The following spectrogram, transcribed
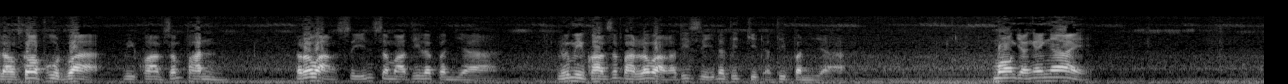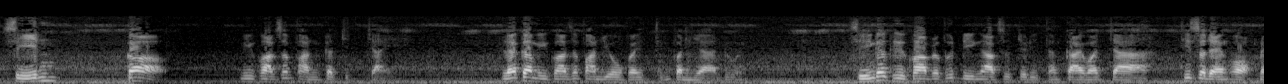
เราก็พูดว่ามีความสัมพันธ์ ระหว่างศีลสมาธิและปัญญา หรือมีความสัมพันธ์ระหว่างอธิศีลอธิจิต อธิปัญญา มองอย่างง่าย ๆ ศีลก็มีความสัมพันธ์กับจิตใจ และก็มีความสัมพันธ์โยงไปถึงปัญญาด้วย ศีลก็คือความประพฤติดีงามสุจริตทางกายวาจาที่แสดงออกใน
